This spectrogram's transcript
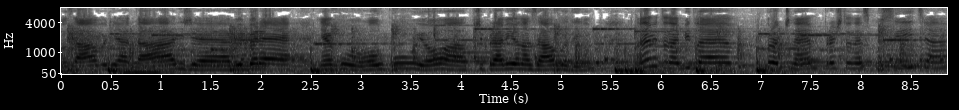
o závodě a tak, že vybere nějakou holku, jo, a připraví ho na závody. Ona mi to nabídle, proč ne, proč to neskusit a,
